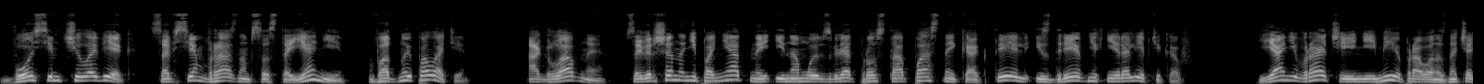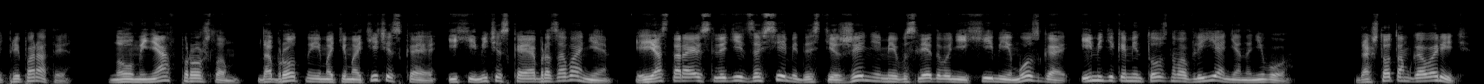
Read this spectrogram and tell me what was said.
Восемь человек, совсем в разном состоянии, в одной палате. А главное, совершенно непонятный и, на мой взгляд, просто опасный коктейль из древних нейролептиков. Я не врач и не имею права назначать препараты, но у меня в прошлом добротное математическое и химическое образование, и я стараюсь следить за всеми достижениями в исследовании химии мозга и медикаментозного влияния на него. Да что там говорить,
